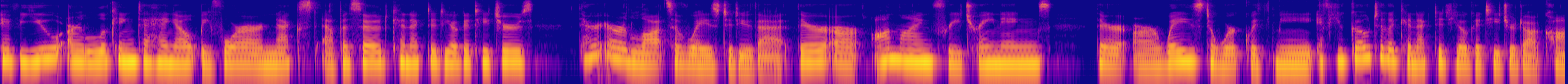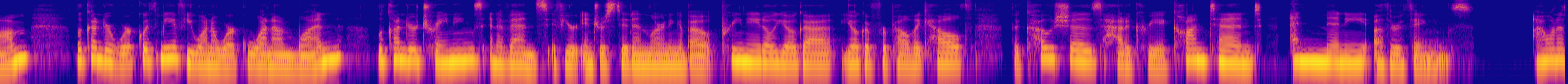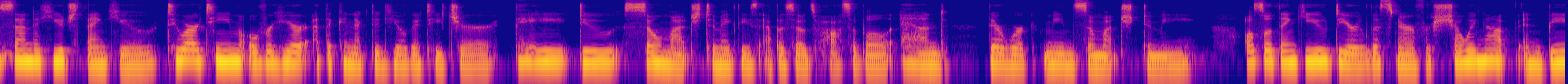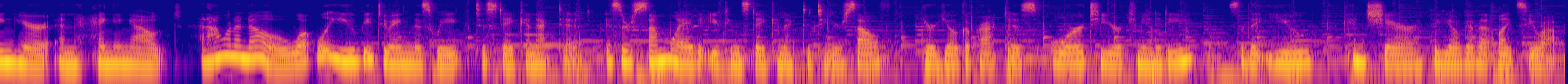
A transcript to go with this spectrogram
If you are looking to hang out before our next episode, Connected Yoga Teachers, there are lots of ways to do that. There are online free trainings. There are ways to work with me. If you go to the connectedyogateacher.com, look under work with me if you want to work one on one Look under trainings and events if you're interested in learning about prenatal yoga, yoga for pelvic health, the koshas, how to create content, and many other things. I want to send a huge thank you to our team over here at the Connected Yoga Teacher. They do so much to make these episodes possible, and their work means so much to me. Also, thank you, dear listener, for showing up and being here and hanging out. And I want to know what will you be doing this week to stay connected? Is there some way that you can stay connected to yourself, your yoga practice, or to your community so that you can share the yoga that lights you up?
